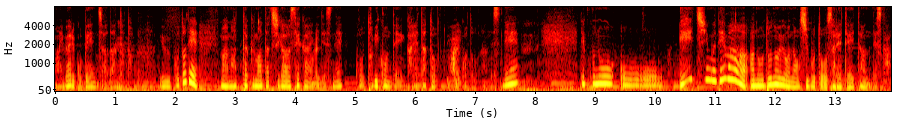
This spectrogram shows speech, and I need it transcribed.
まあ、いわゆるこうベンチャーだったと。いうことで、まあ、全くまた違う世界にですね、こう飛び込んでいかれたということなんですね。でこの A チームではあのどのようなお仕事をされていたんですか？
